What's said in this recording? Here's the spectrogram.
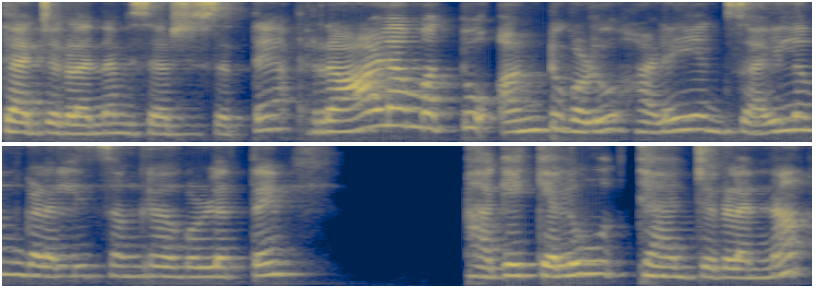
ತ್ಯಾಜ್ಯಗಳನ್ನ ವಿಸರ್ಜಿಸುತ್ತೆ. ರಾಳ ಮತ್ತು ಅಂಟುಗಳು ಹಳೆಯ ಜೈಲಮ್ಗಳಲ್ಲಿ ಸಂಗ್ರಹಗೊಳ್ಳುತ್ತೆ. ಹಾಗೆ ಕೆಲವು ತ್ಯಾಜ್ಯಗಳನ್ನು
